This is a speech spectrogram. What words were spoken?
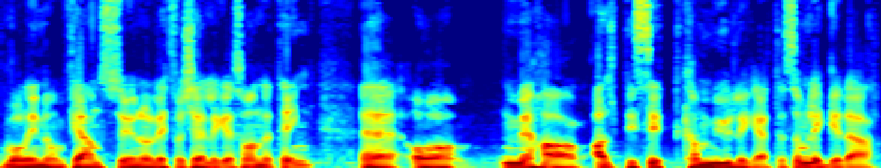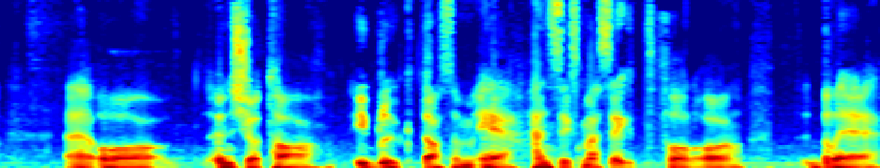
vært innom fjernsyn og litt forskjellige sånne ting. Eh, og vi har alltid sett hvilke muligheter som ligger der, eh, og ønsker å ta i bruk det som er hensiktsmessig for å bre,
